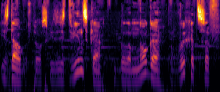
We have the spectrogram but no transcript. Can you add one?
из Даугавпилска, из Двинска, было много выходцев,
